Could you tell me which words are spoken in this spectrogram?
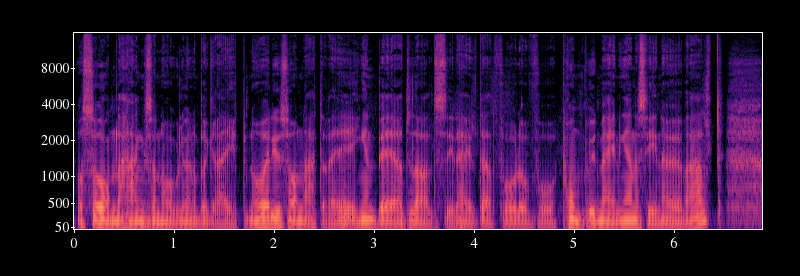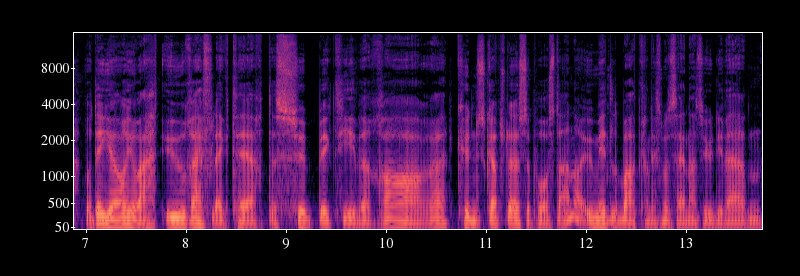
og så om det hang sånn noenlunde på greip. Nå er det jo sånn at det er ingen bæretillatelse i det hele tatt for å få pumpe ut meningene sine overalt. Og det gjør jo at ureflekterte, subjektive, rare, kunnskapsløse påstander umiddelbart kan liksom sendes ut i verden.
